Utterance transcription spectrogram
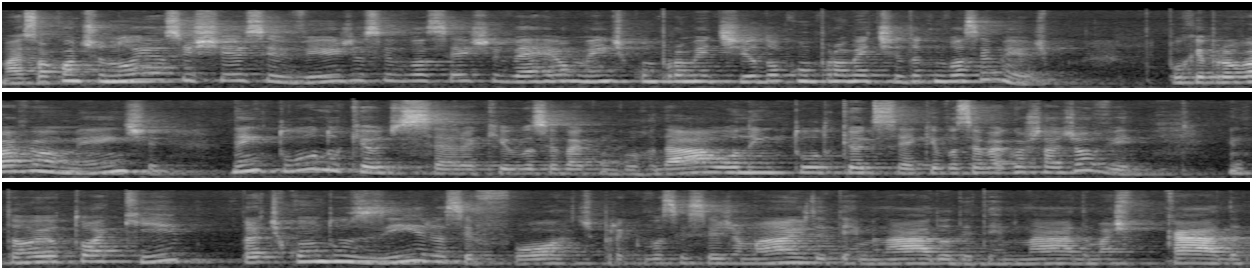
Mas só continue a assistir esse vídeo se você estiver realmente comprometido ou comprometida com você mesmo. Porque provavelmente nem tudo que eu disser aqui você vai concordar ou nem tudo que eu disser aqui você vai gostar de ouvir. Então eu tô aqui para te conduzir a ser forte, para que você seja mais determinado ou determinada, mais focada,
